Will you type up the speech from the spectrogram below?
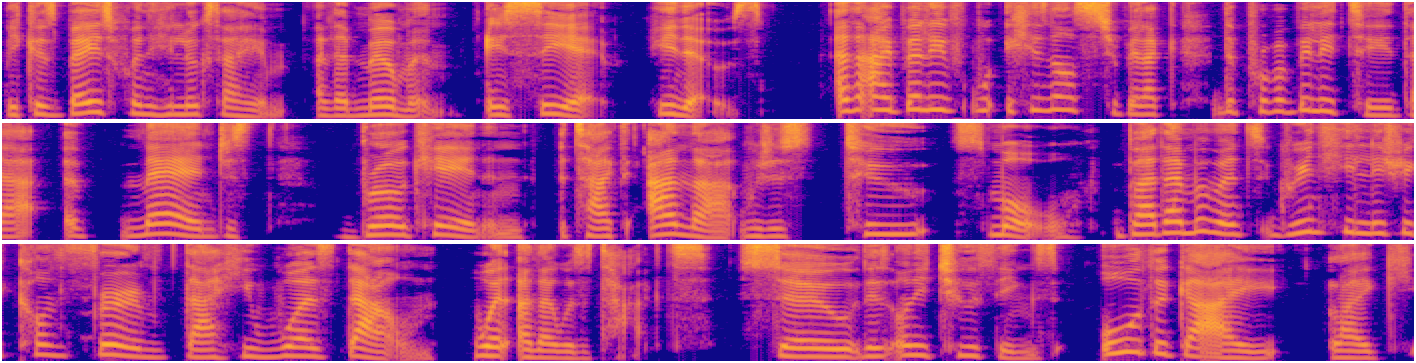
Because Bates when he looks at him at that moment, he see it, he knows. And I believe he's not stupid. Like, the probability that a man just broke in and attacked Anna was just too small. But at that moment, Green he literally confirmed that he was down when Anna was attacked. So there's only two things. Or the guy like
